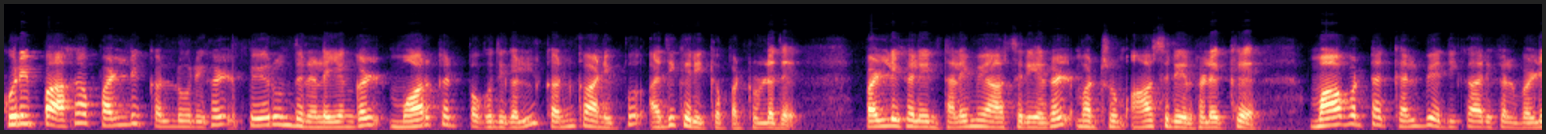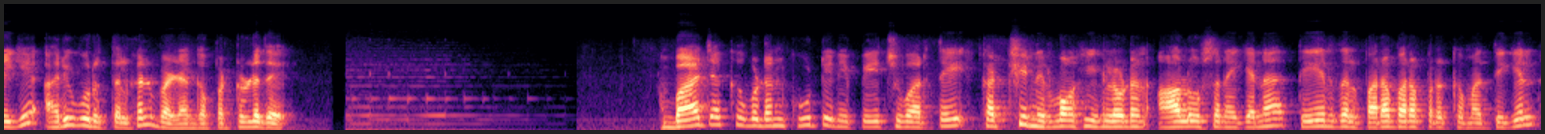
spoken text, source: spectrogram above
குறிப்பாக பள்ளி கல்லூரிகள் பேருந்து நிலையங்கள் மார்க்கெட் பகுதிகளில் கண்காணிப்பு அதிகரிக்கப்பட்டுள்ளது. பள்ளிகளின் தலைமை ஆசிரியர்கள் மற்றும் ஆசிரியர்களுக்கு மாவட்ட கல்வி அதிகாரிகள் வழியே அறிவுறுத்தல்கள் வழங்கப்பட்டுள்ளது. பாஜகவுடன் கூட்டணி பேச்சுவார்த்தை கட்சி நிர்வாகிகளுடன் ஆலோசனை என தேர்தல் பரபரப்பிற்கு மத்தியில்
